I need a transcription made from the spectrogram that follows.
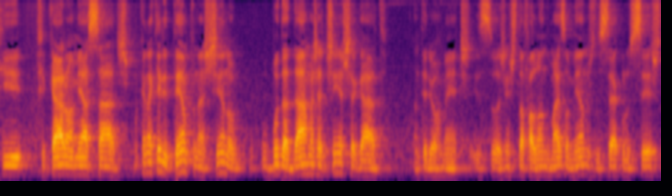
que ficaram ameaçados, porque naquele tempo na China o Buda Dharma já tinha chegado anteriormente. Isso a gente está falando mais ou menos do século VI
